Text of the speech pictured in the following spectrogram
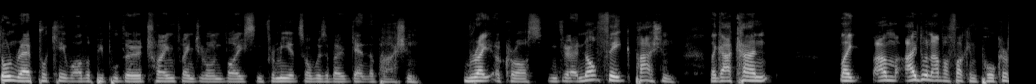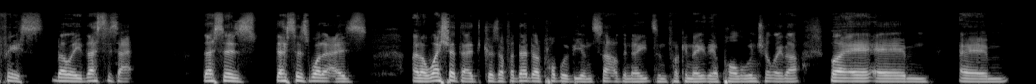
don't replicate what other people do. Try and find your own voice. And for me, it's always about getting the passion right across and through, and not fake passion. Like I can't, like I'm, I don't have a fucking poker face, Billy. This is it. This is this is what it is. And I wish I did because if I did, I'd probably be on Saturday nights and fucking night the Apollo and shit like that. But uh, um, um,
